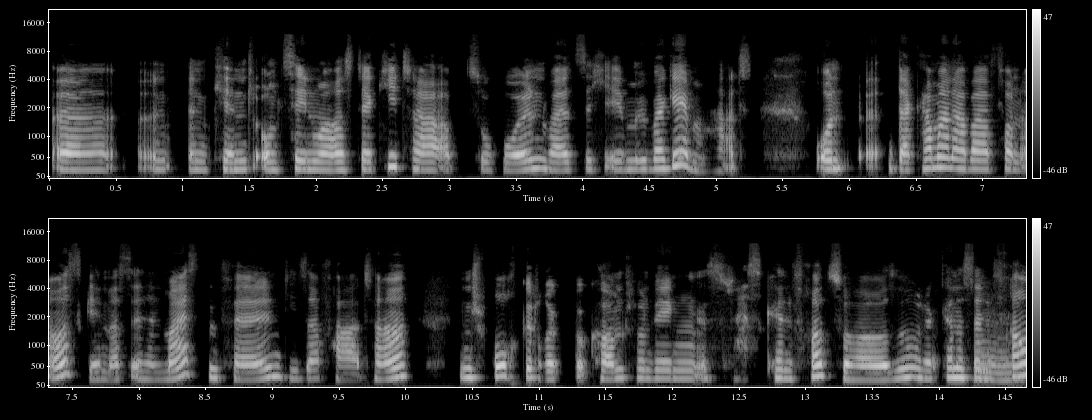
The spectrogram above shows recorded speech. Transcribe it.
äh, ein Kind um 10 Uhr aus der Kita abzuholen, weil es sich eben übergeben hat. Und äh, da kann man aber von ausgehen, dass in den meisten Fällen dieser Vater einen Spruch gedrückt bekommt, von wegen, ist das keine Frau zu Hause oder kann es eine mhm. Frau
